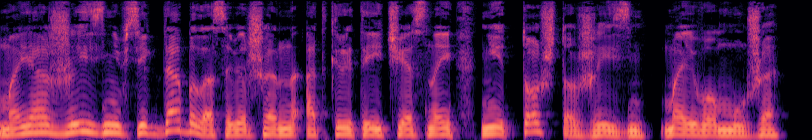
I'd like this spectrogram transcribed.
«Моя жизнь всегда была совершенно открытой и честной, не то что жизнь моего мужа».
